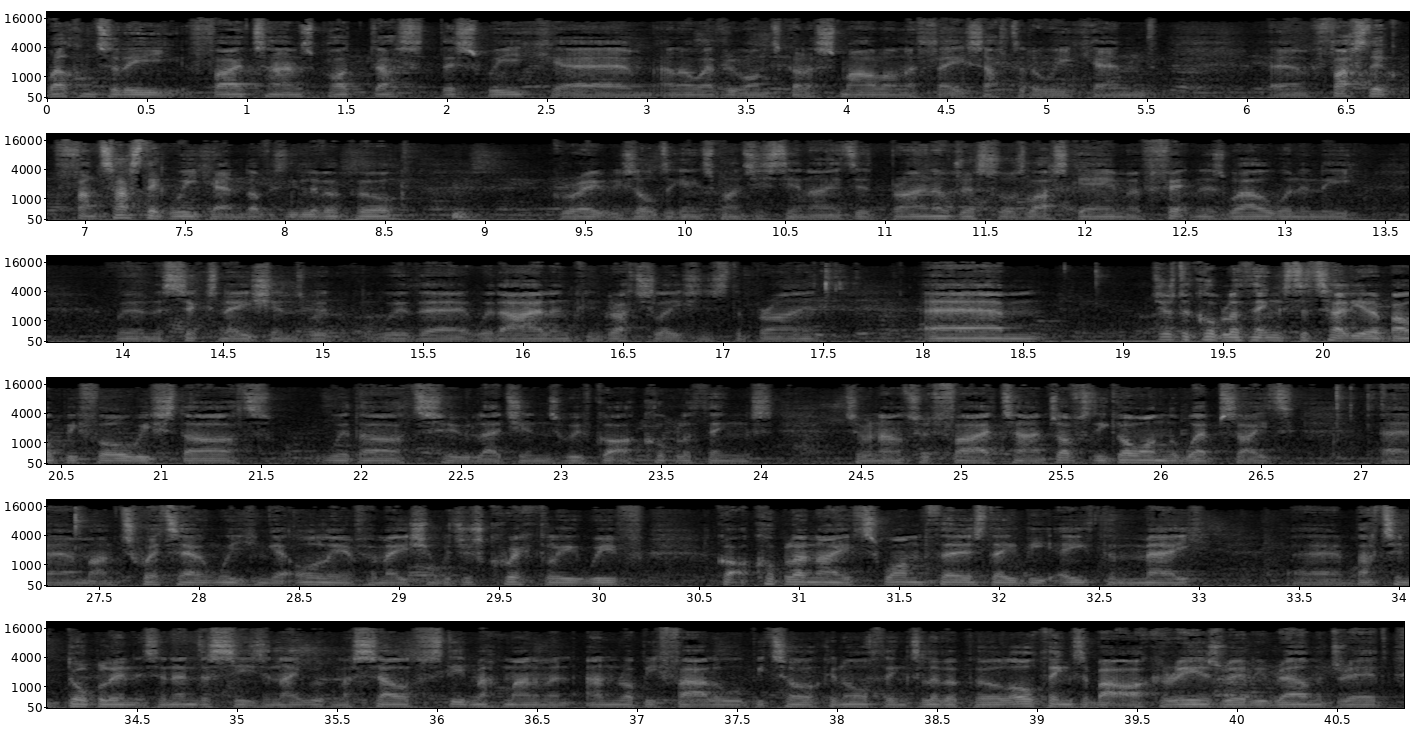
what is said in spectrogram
Welcome to the Five Times podcast this week. Um, I know everyone's got a smile on their face after the weekend. Um, fantastic, fantastic weekend. Obviously, Liverpool, great result against Manchester United. Brian O'Driscoll's last game of fitting as well, winning the winning the Six Nations with with uh, with Ireland. Congratulations to Brian. Um, just a couple of things to tell you about before we start with our two legends. We've got a couple of things to announce with Five Times. Obviously, go on the website um, and Twitter where you can get all the information. But just quickly, we've got a couple of nights. One Thursday, the 8th of May. Um, that's in Dublin. It's an end of season night with myself, Steve McManaman, and Robbie Fowler. We'll be talking all things Liverpool, all things about our careers, really, Real Madrid,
